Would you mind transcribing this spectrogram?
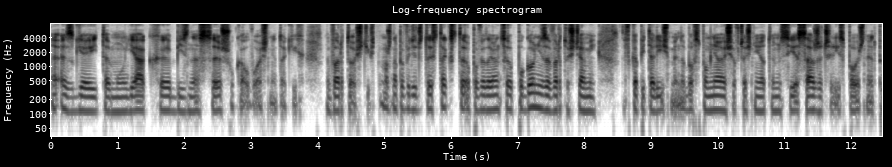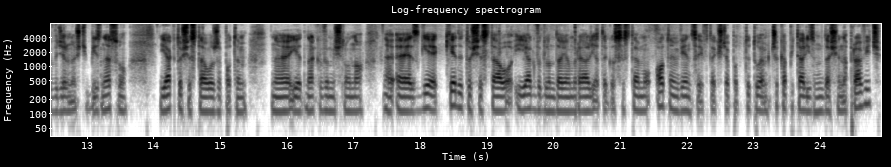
ESG i temu, jak biznes szukał właśnie takich wartości. Można powiedzieć, że to jest tekst opowiadający o pogoni za wartościami w kapitalizmie, no bo wspomniałeś o wcześniej o tym CSR, czyli społecznej odpowiedzialności biznesu. Jak to się stało, że potem e, jednak wymyślono ESG, kiedy to się stało i jak wyglądają realia tego systemu. O tym więcej w tekście pod tytułem Czy kapitalizm da się naprawić?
